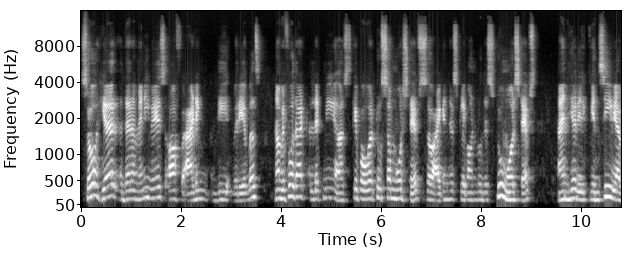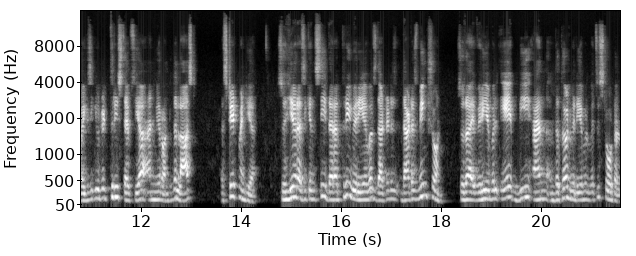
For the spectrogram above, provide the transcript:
So here there are many ways of adding the variables now before that let me uh, skip over to some more steps so i can just click on to this two more steps and here you can see we have executed three steps here and we are on to the last statement here. So here, as you can see, there are three variables that it is that is being shown. So the variable a, b, and the third variable, which is total.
